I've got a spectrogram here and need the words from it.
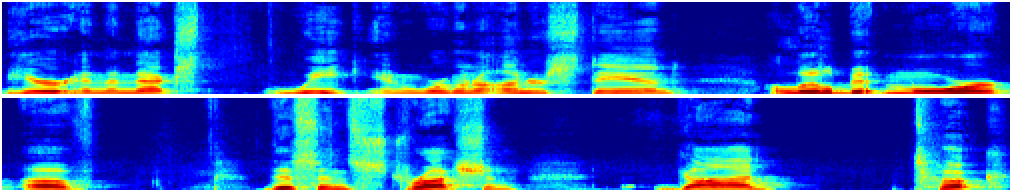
here in the next week. And we're going to understand a little bit more of this instruction. God took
